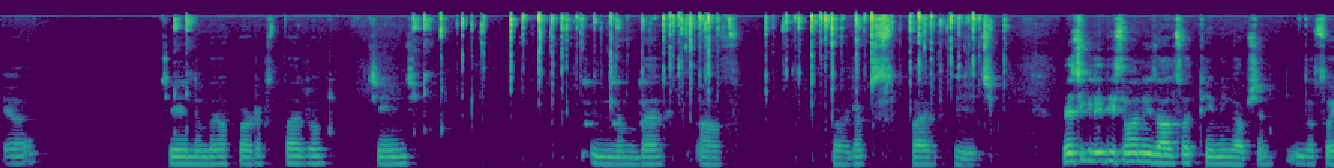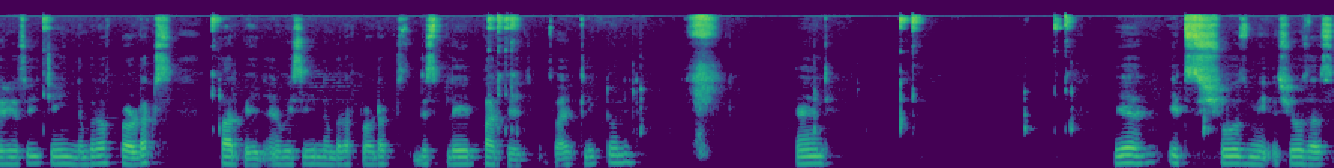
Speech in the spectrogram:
here change number of products per row change. Number of products per page. Basically this one is also a theming option. So you see change number of products per page and we see number of products displayed per page. So I clicked on it. And here it shows me shows us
